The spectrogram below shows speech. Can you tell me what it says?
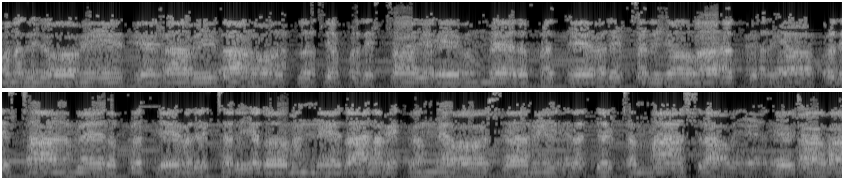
मनसि जो मेत्येषा वेतानो नत्वस्य प्रतिष्ठाय एवम् वेद प्रत्येव तिष्ठति यो वा अत्वया प्रतिष्ठाम् वेद प्रत्येव तिष्ठति यतो मन्येतानभिक्रम्य होश्यामेतिरत्यक्षन्नाश्रावयेषा वा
